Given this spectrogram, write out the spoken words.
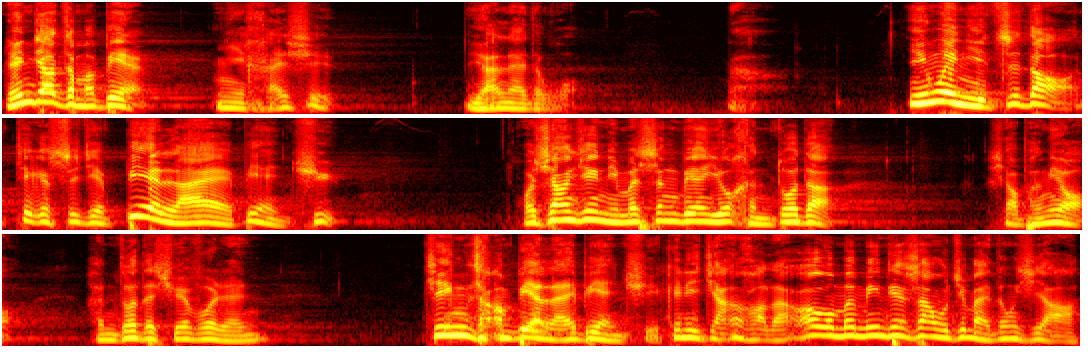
人家怎么变，你还是原来的我啊！因为你知道这个世界变来变去，我相信你们身边有很多的小朋友，很多的学佛人，经常变来变去。跟你讲好了，哦，我们明天上午去买东西啊，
